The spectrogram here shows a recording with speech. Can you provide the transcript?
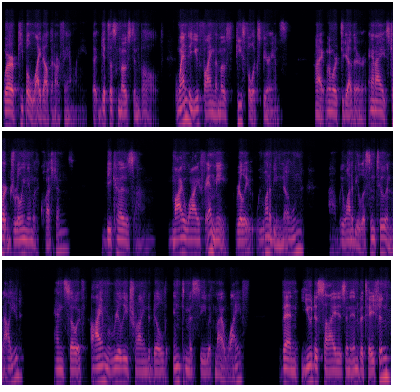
where people light up in our family that gets us most involved? When do you find the most peaceful experience, right, when we're together? And I start drilling in with questions because um, my wife and me, really, we want to be known, uh, we want to be listened to and valued. And so if I'm really trying to build intimacy with my wife, then you decide is an invitation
